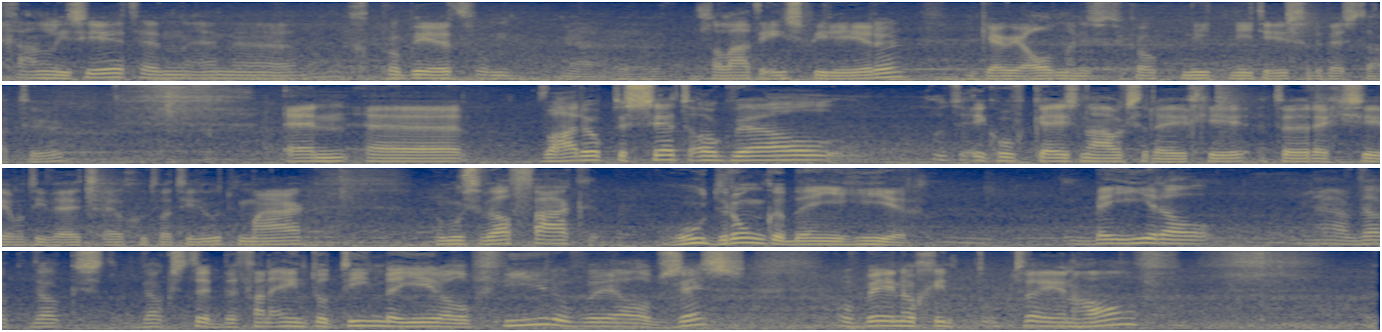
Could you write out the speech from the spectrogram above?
geanalyseerd en, en uh, geprobeerd om ja, te laten inspireren. Gary Oldman is natuurlijk ook niet, niet de eerste de beste acteur. En we hadden op de set ook wel... Ik hoef Kees nauwelijks te, reageren, te regisseren, want die weet heel goed wat hij doet. Maar we moesten wel vaak... Hoe dronken ben je hier? Ben je hier al ja, welk, welk, welk van 1 tot 10 ben je hier al op 4 of ben je al op 6? Of ben je nog in, op 2,5? Uh,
